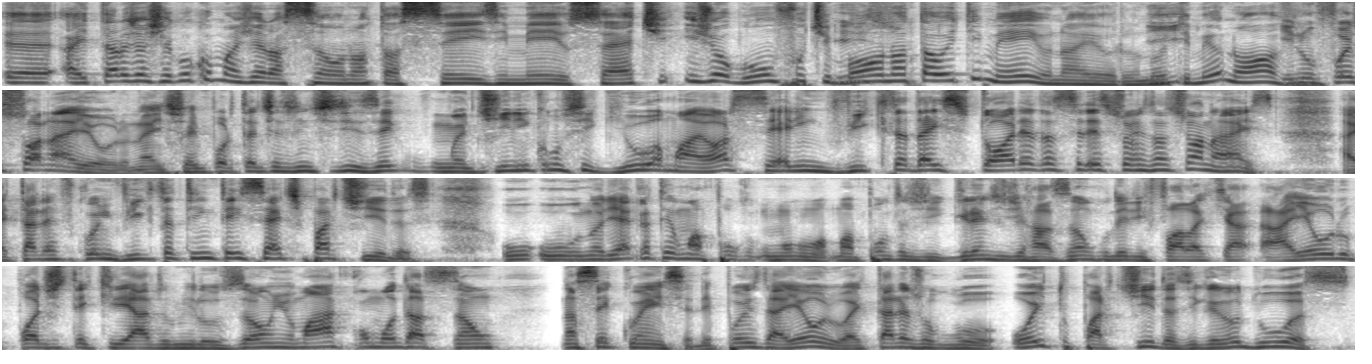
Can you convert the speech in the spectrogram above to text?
é, a Itália já chegou com uma geração nota 6,5, 7 e jogou um futebol Isso. nota 8,5 na Euro, no 8,5, 9. E não foi só na Euro, né? Isso é importante a gente dizer que o Mantini conseguiu a maior série invicta da história das seleções nacionais. A Itália ficou invicta 37 partidas. O, o Noriega tem uma, uma, uma, ponta de grande de razão quando ele fala que a, a Euro pode ter criado uma ilusão e uma acomodação na sequência. Depois da Euro, a Itália jogou oito partidas e ganhou duas.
